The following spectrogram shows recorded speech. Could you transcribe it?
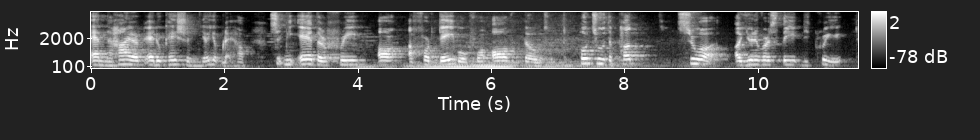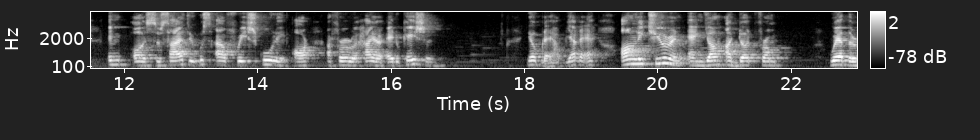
and higher education, giáo dục đại học, should be either free or affordable for all those who choose pursue a university degree in a society without free schooling or affordable higher education. Giáo đại học giá rẻ. Only children and young adults from wealthier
